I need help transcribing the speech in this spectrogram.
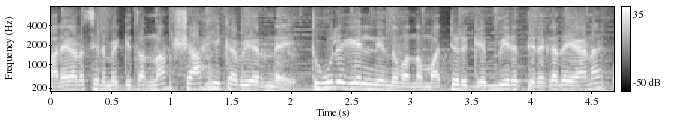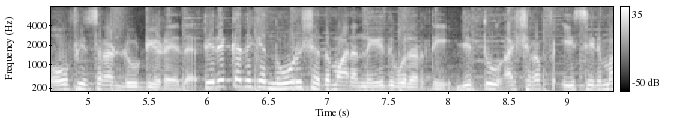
മലയാള സിനിമയ്ക്ക് തന്ന ഷാഹി കബീറിന്റെ തൂലികയിൽ നിന്ന് വന്ന മറ്റൊരു ഗംഭീര തിരക്കഥയാണ് ഓഫീസർ ഓൺ ഡ്യൂട്ടിയുടേത് തിരക്കഥയ്ക്ക് നൂറ് ശതമാനം നീതി പുലർത്തി ജിത്തു അഷ്റഫ് ഈ സിനിമ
